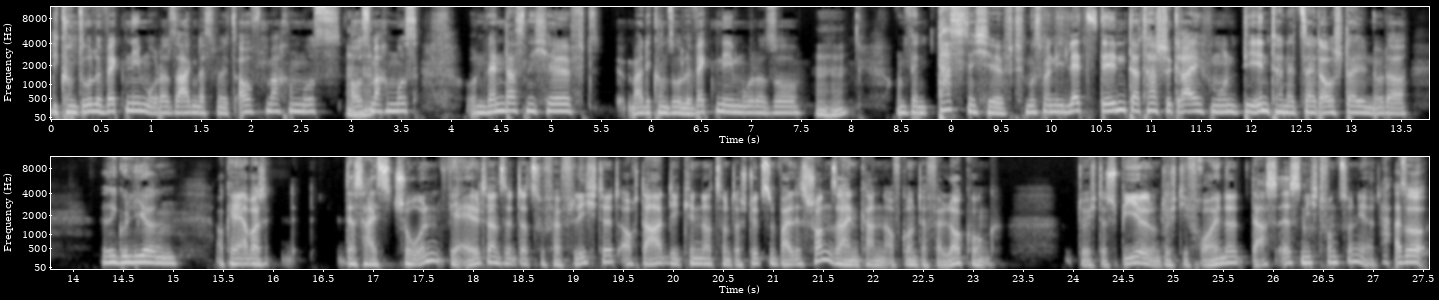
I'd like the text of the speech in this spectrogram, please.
Die Konsole wegnehmen oder sagen, dass man jetzt aufmachen muss, Mhm. ausmachen muss. Und wenn das nicht hilft, mal die Konsole wegnehmen oder so. Mhm. Und wenn das nicht hilft, muss man die letzte Hintertasche greifen und die Internetzeit ausstellen oder regulieren. Okay, aber das heißt schon, wir Eltern sind dazu verpflichtet, auch da die Kinder zu unterstützen, weil es schon sein kann, aufgrund der Verlockung durch das Spiel und durch die Freunde, dass es nicht funktioniert. Also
